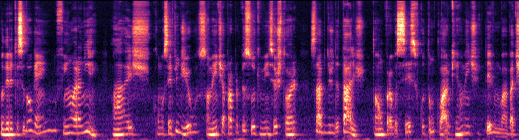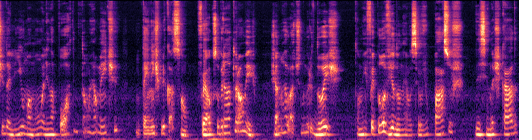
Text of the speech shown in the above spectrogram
poderia ter sido alguém, no fim não era ninguém. Mas, como sempre digo, somente a própria pessoa que vivenciou a história sabe dos detalhes. Então, para você, se ficou tão claro que realmente teve uma batida ali, uma mão ali na porta, então realmente não tem nem explicação. Foi algo sobrenatural mesmo. Já no relato número 2, também foi pelo ouvido, né? Você ouviu passos descendo a escada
